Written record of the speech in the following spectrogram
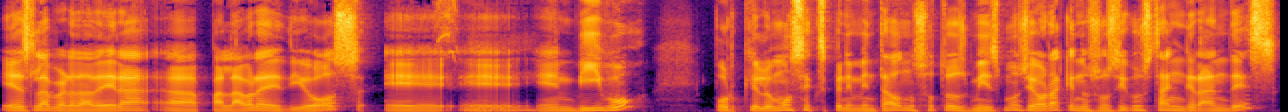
es la verdadera ah, palabra de Dios eh, eh, en vivo porque lo hemos experimentado nosotros mismos y ahora que nuestros hijos están grandes,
